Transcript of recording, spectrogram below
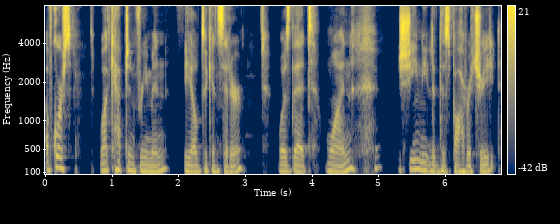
Of course, what Captain Freeman failed to consider was that one, she needed the spa retreat,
